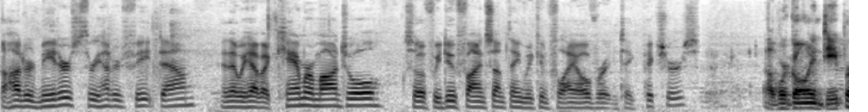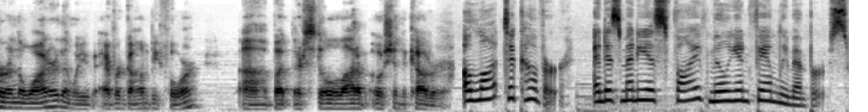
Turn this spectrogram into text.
100 meters, 300 feet down. And then we have a camera module, so if we do find something, we can fly over it and take pictures. Uh, we're going deeper in the water than we've ever gone before, uh, but there's still a lot of ocean to cover. A lot to cover, and as many as 5 million family members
